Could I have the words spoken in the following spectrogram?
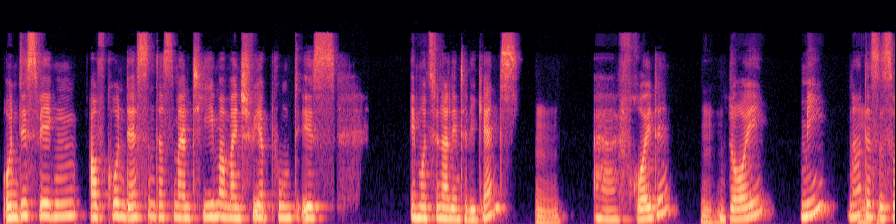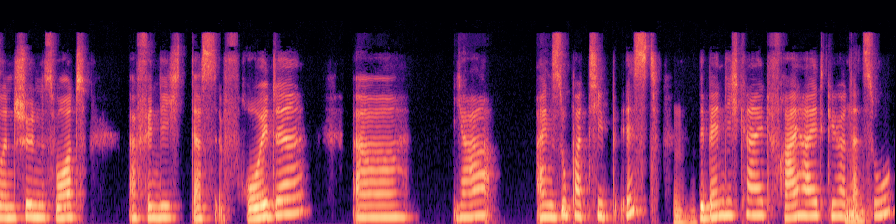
Und deswegen, aufgrund dessen, dass mein Thema, mein Schwerpunkt ist emotionale Intelligenz, Mhm. äh, Freude. Joy, Me, ne, das Mhm. ist so ein schönes Wort, äh, finde ich, dass Freude äh, ja ein super Tipp ist. Mhm. Lebendigkeit, Freiheit gehört Mhm. dazu.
